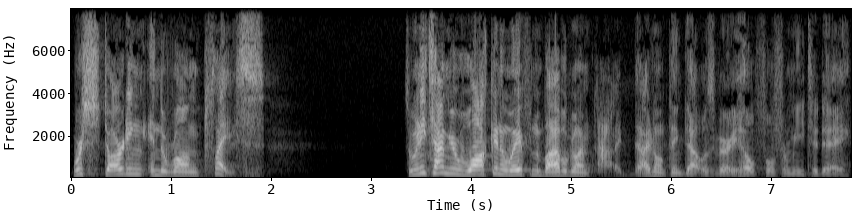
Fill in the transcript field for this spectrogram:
We're starting in the wrong place. So, anytime you're walking away from the Bible going, I, I don't think that was very helpful for me today,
